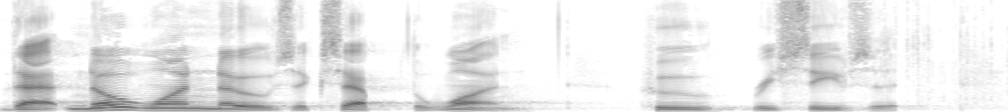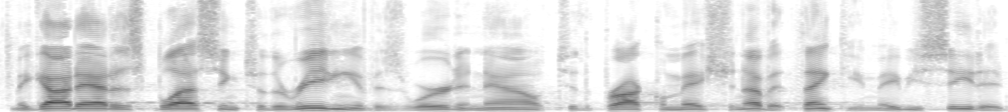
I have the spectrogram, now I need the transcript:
that no one knows except the one who receives it. May God add his blessing to the reading of his word and now to the proclamation of it. Thank you. you may be seated.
